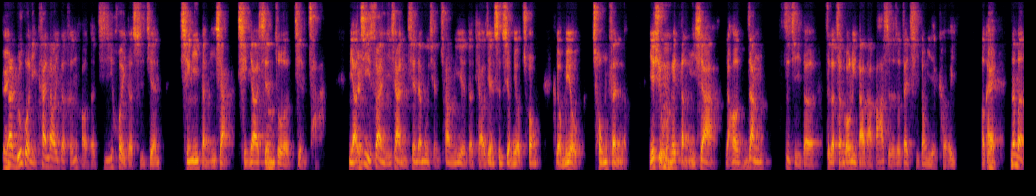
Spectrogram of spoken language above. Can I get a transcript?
对。那如果你看到一个很好的机会的时间，请你等一下，请要先做检查，你要计算一下你现在目前创业的条件是不是有没有充有没有充分了。也许我们可以等一下，然后让自己的这个成功率到达八十的时候再启动也可以。OK，那么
